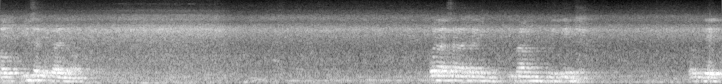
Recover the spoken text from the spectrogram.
of Isa de Gallo, wala sana tayong ibang meeting. Kundi,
